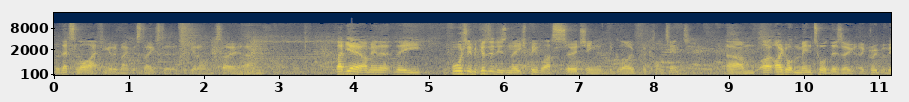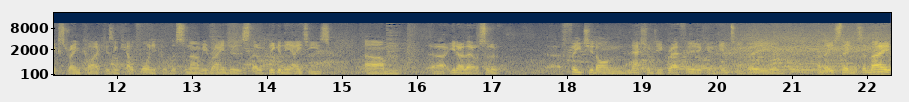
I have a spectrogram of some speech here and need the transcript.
but that's life. You've got to make mistakes to, to get on. So, um, but yeah, I mean, the, the unfortunately because it is niche, people are searching the globe for content. Um, I, I got mentored. There's a, a group of extreme kayakers in California called the Tsunami Rangers. They were big in the 80s. Um, uh, you know, they were sort of uh, featured on National Geographic and MTV and, and these things. And they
